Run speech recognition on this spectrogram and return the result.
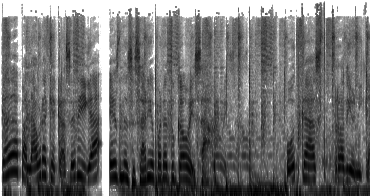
Cada palabra que acá se diga es necesaria para tu cabeza. Podcast Radiónica.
